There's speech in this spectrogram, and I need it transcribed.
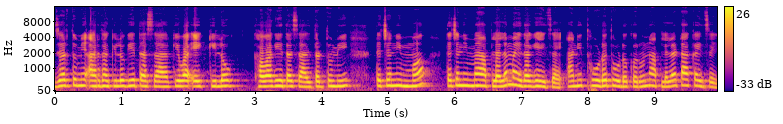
जर तुम्ही अर्धा किलो घेत असाल किंवा एक किलो खवा घेत असाल तर तुम्ही त्याच्या निम्म त्याच्या निम्म्या आपल्याला मैदा घ्यायचा आहे आणि थोडं थोडं करून आपल्याला टाकायचं आहे.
